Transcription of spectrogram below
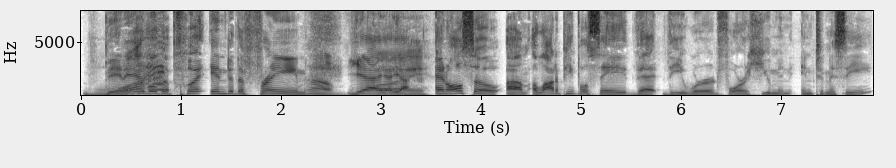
been What? able to put into the frame. Oh, yeah, yeah, yeah. And also, um, a lot of people say that the word for human intimacy,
